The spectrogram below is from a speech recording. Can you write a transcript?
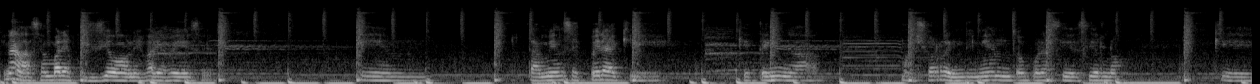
que nada, sean varias posiciones, varias veces. Em, también se espera que, tenga mayor rendimiento, por así decirlo, que,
